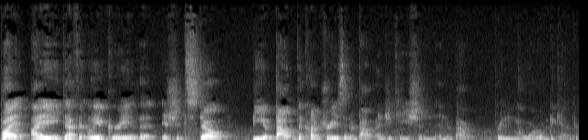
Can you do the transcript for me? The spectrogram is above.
but I definitely agree that it should still be about the countries and about education and about bringing the world together.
